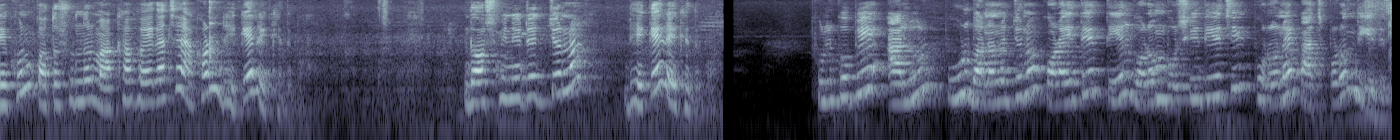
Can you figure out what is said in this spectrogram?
দেখুন কত সুন্দর মাখা হয়ে গেছে, এখন ঢেকে রেখে দেব। দশ মিনিটের জন্য ঢেকে রেখে দেব। ফুলকপি, আলুর পুর বানানোর জন্য কড়াইতে তেল গরম বসিয়ে দিয়েছি, ফোড়নে পাঁচ ফোড়ন দিয়ে দেব।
